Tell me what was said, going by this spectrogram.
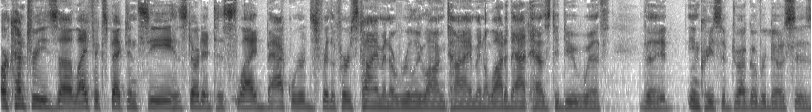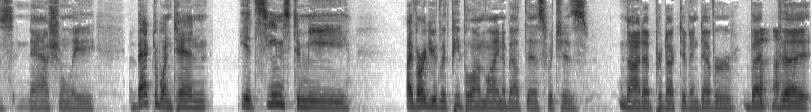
our country's uh, life expectancy has started to slide backwards for the first time in a really long time, and a lot of that has to do with the increase of drug overdoses nationally. Back to 110, it seems to me, I've argued with people online about this, which is not a productive endeavor, but the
